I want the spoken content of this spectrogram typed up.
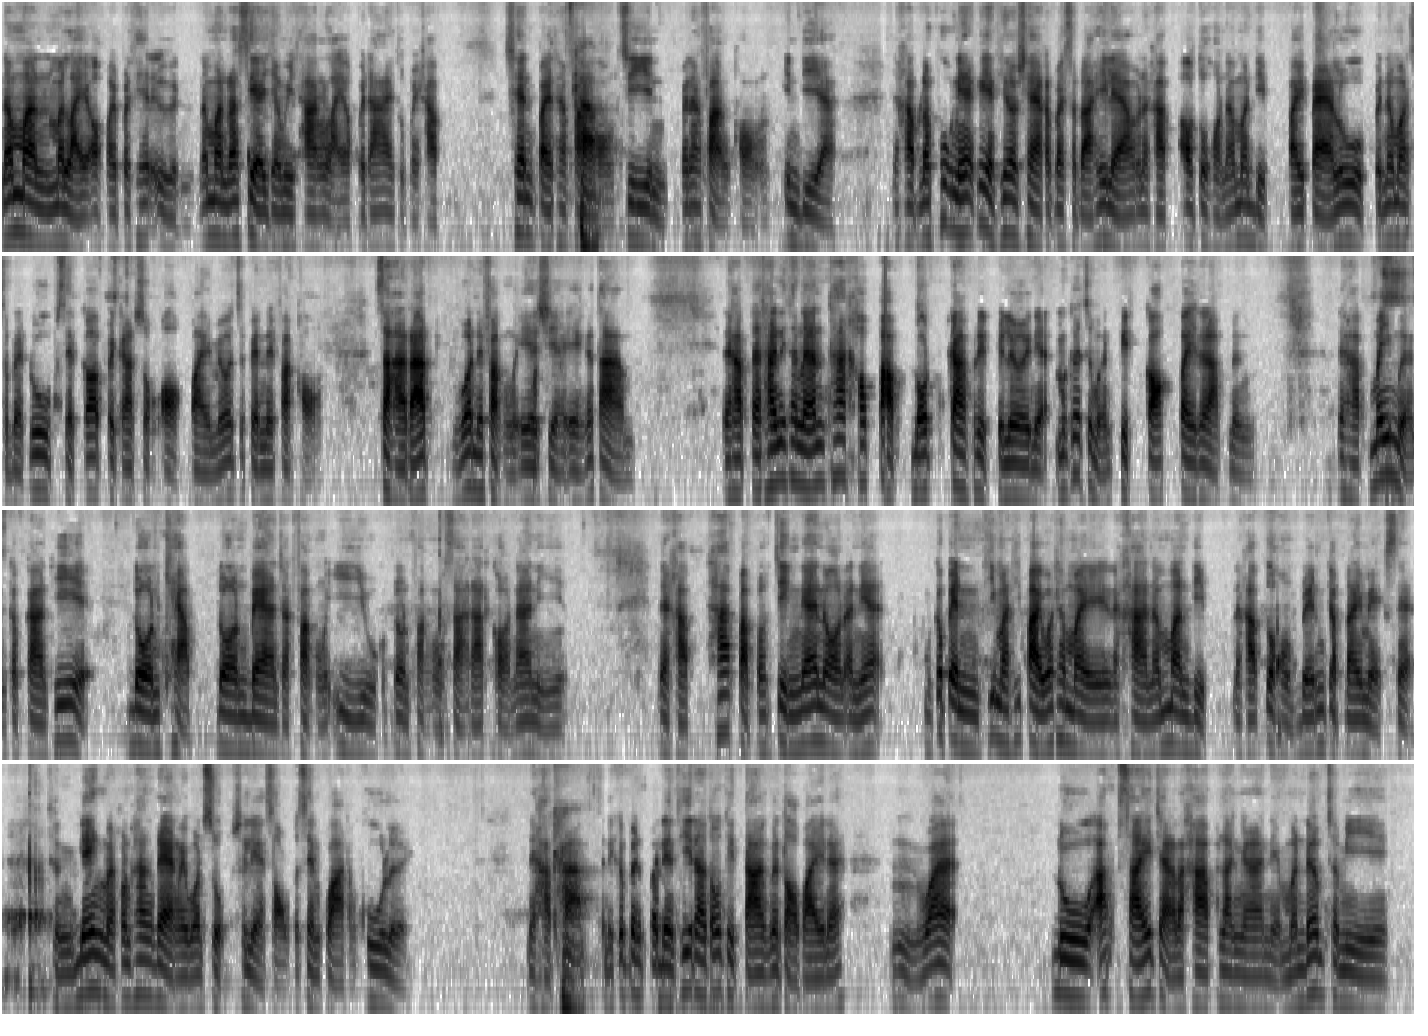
น้ำมันมันไหลออกไปประเทศอื่น น้ำมันรัสเซียยังมีทางไหลออกไปได้ถูกไหมครับ เช่นไปทางฝั่งของจีน ไปทางฝั่งของอินเดีย นะครับแล้วพวกนี้ก็อย่างที่เราแชร์กันไปสัปดาห์ที่แล้วนะครับเอาตัวของน้ำมันดิบไปแปรรูปเป็นน้ำมันสำเร็จรูป เสร็จก็เป็นการส่งออกไป ไม่ว่าจะเป็นในฝั่งของสหรัฐ หรือว่าในฝั่งของเอเชียเองก็ตามนะครับแต่ทั้งนี้ทั้งนั้นถ้าเขาปรับลดการผลิตไปเลยเนี่ยมันก็จะเหมือนปิดก๊อกไประดับหนึ่งนะครับไม่เหมือนกับการที่โดน cap โดนแบนจากฝั่งของ EU กับโดนฝั่งของสหรัฐก่อนหน้านี้นะครับถ้าปรับลดจริงแน่นอนอันเนี้ย มันก็เป็นที่มาที่ไปว่าทำไมราคาน้ำมันดิบนะครับตัวของ Brent กับ NYMEX เนี่ยถึงเด้งมาค่อนข้างแรงในวันศุกร์เฉลี่ย 2%กว่าทั้งคู่เลยนะครับอันนี้ก็เป็นประเด็นที่เราต้องติดตามกันต่อไปนะว่าดู upside จากราคาพลังงานเนี่ย มันเริ่มจะมี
